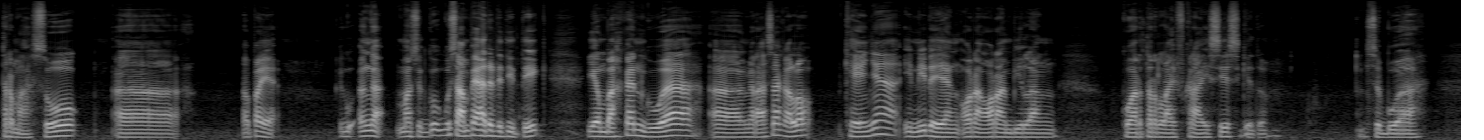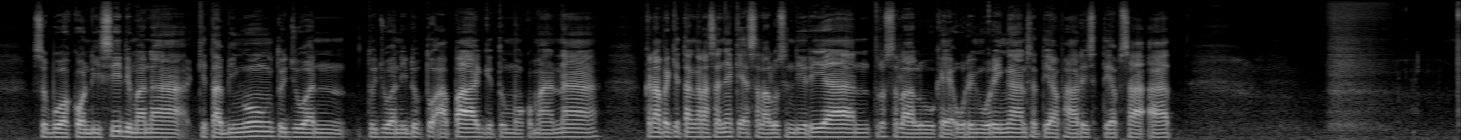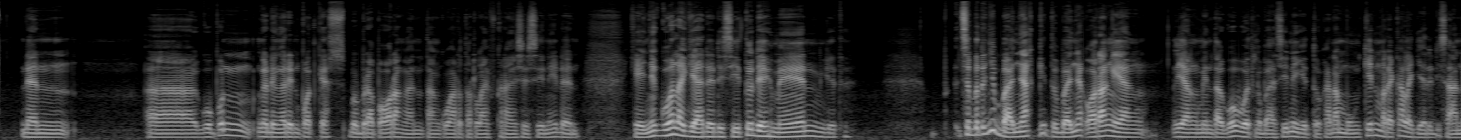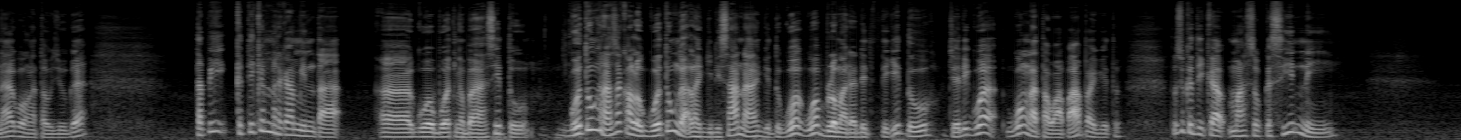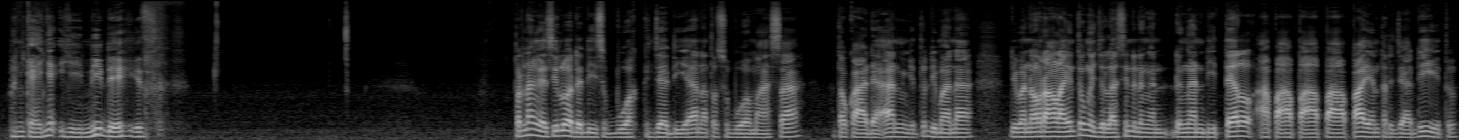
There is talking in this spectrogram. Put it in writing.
Termasuk uh, apa ya? Gua, enggak maksud gue gue sampai ada di titik yang bahkan gue uh, ngerasa kalau kayaknya ini deh yang orang-orang bilang quarter life crisis gitu. Sebuah sebuah kondisi di mana kita bingung tujuan tujuan hidup tuh apa gitu mau ke mana. Kenapa kita ngerasanya kayak selalu sendirian terus selalu kayak uring-uringan setiap hari setiap saat. Dan uh, eh, gue pun ngedengerin podcast beberapa orang kan tentang quarter life crisis ini dan kayaknya gue lagi ada di situ deh men gitu sebenarnya banyak gitu banyak orang yang yang minta gue buat ngebahas ini gitu. Karena mungkin mereka lagi ada di sana gue nggak tahu juga. Tapi ketika mereka minta uh, eh, gue buat ngebahas itu gue tuh ngerasa kalau gue tuh nggak lagi di sana gitu. Gue gua belum ada di titik itu. Jadi gue gua nggak tahu apa apa gitu. Terus ketika masuk ke sini man kayaknya ini deh gitu. Pernah gak sih lu ada di sebuah kejadian atau sebuah masa atau keadaan gitu di mana di mana orang lain tuh ngejelasin dengan dengan detail apa-apa apa-apa yang terjadi gitu.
